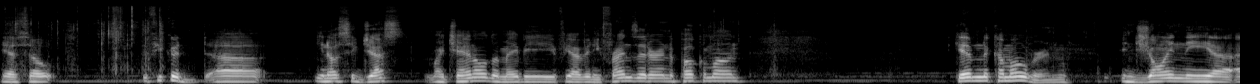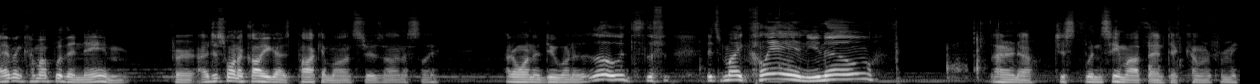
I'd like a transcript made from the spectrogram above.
Yeah, so if you could, uh, you know, suggest my channel to maybe if you have any friends that are into Pokemon, get them to come over and, and join the, uh, I haven't come up with a name for, I just want to call you guys Pocket Monsters, honestly. I don't want to do one of those, oh, it's the, it's my clan, you know? I don't know. Just wouldn't seem authentic coming from me.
